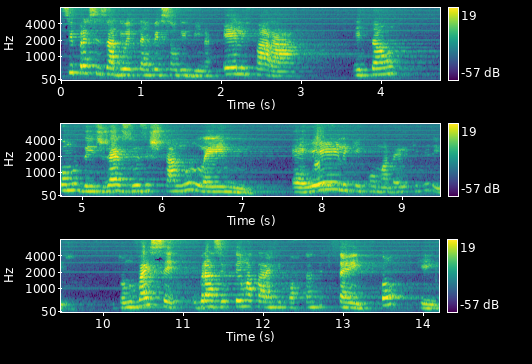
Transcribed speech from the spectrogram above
Se precisar de uma intervenção divina, ele fará. Então, como diz, Jesus está no leme. É ele que comanda, é ele que dirige. Então, não vai ser. O Brasil tem uma tarefa importante? Tem. Por quê?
